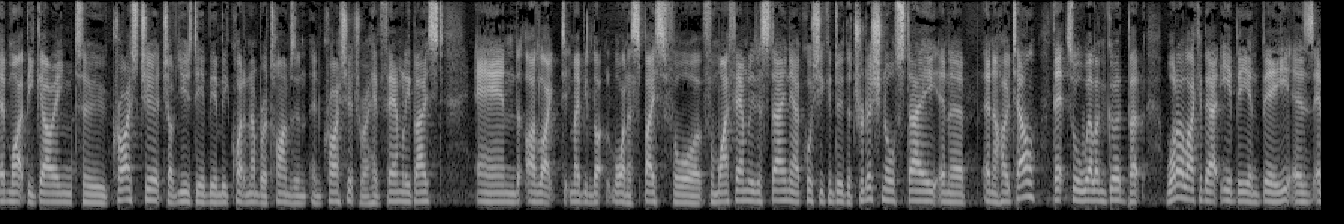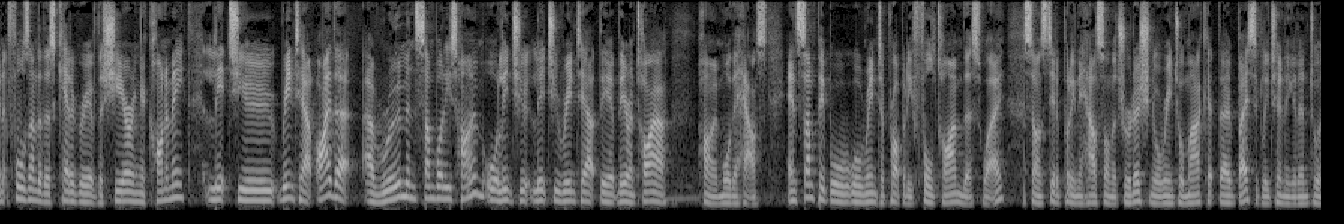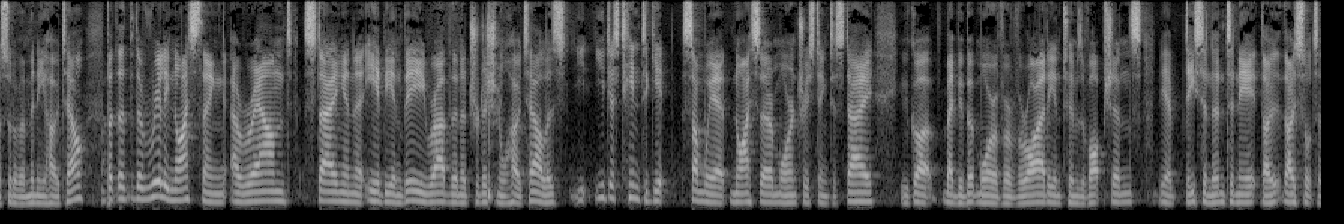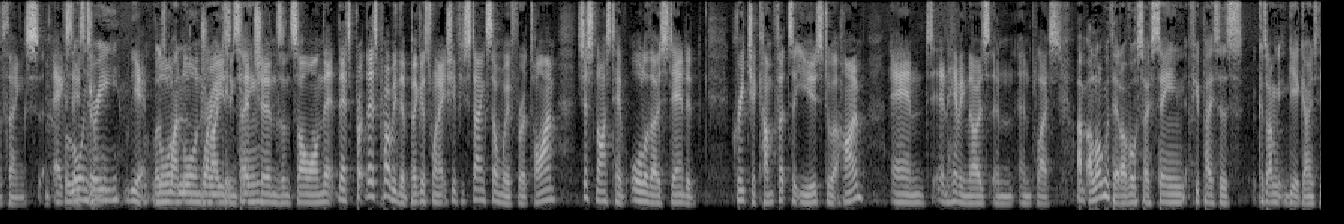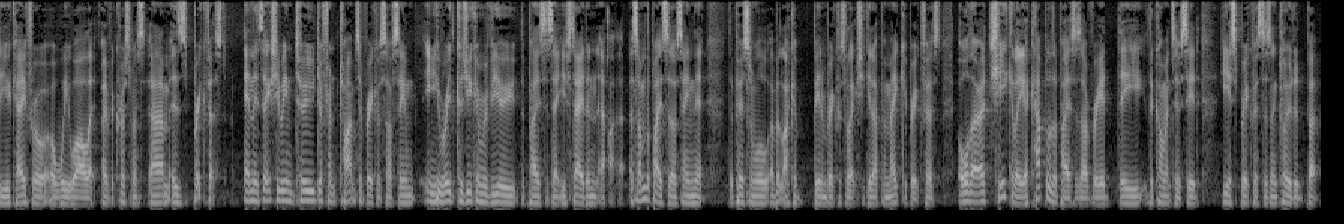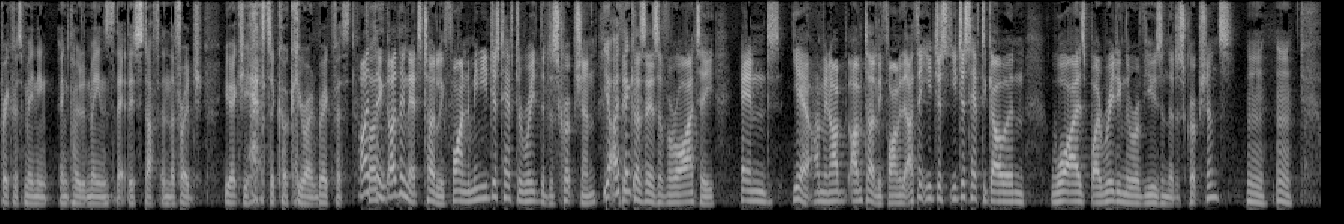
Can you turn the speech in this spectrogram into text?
It might be going to Christchurch. I've used Airbnb quite a number of times in, in Christchurch where I have family based and I'd like to maybe want a space for, for my family to stay. Now, of course, you can do the traditional stay in a in a hotel. That's all well and good, but what I like about Airbnb is, and it falls under this category of the sharing economy, lets you rent out either a room in somebody's home or lets you let you rent out their their entire home or their house. And some people will rent a property full time this way. So instead of putting their house on the traditional rental market, they're basically turning it into a sort of a mini hotel. But the, the really nice thing around staying in an Airbnb rather than a traditional hotel is you, you just tend to get somewhere nicer and more interesting to stay. You've got maybe a bit more of a variety in terms of options. Yeah, decent internet, those, those sorts of things. Access Laundry. to yeah, laun- one- one laundries keep and seeing. kitchens and so on. That that's pro- that's probably the biggest one actually. If you're staying somewhere for a time, it's just nice to have all of those standard creature comforts that you're used to at home and and having those in in place. Um, along with that, I've also seen a few places because I'm yeah going to the UK for a, a wee while over Christmas. Um, is breakfast, and there's actually been two different types of breakfast I've seen. And you read because you can review the places that you've stayed, and uh, some of the places I've seen that the person will a bit like a bed and breakfast will actually get up and make you breakfast. Although cheekily, a couple of the places I've read, the the comments have said yes, breakfast is included, but breakfast meaning included means that there's stuff in the fridge. You actually have to cook your own breakfast. I So think I think that's totally fine. I mean, you just have to read the description. Yeah, I think- because there's a variety. And yeah, I mean, I'm, I'm totally fine with it. I think you just you just have to go in wise by reading the reviews and the descriptions. Hmm, hmm.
